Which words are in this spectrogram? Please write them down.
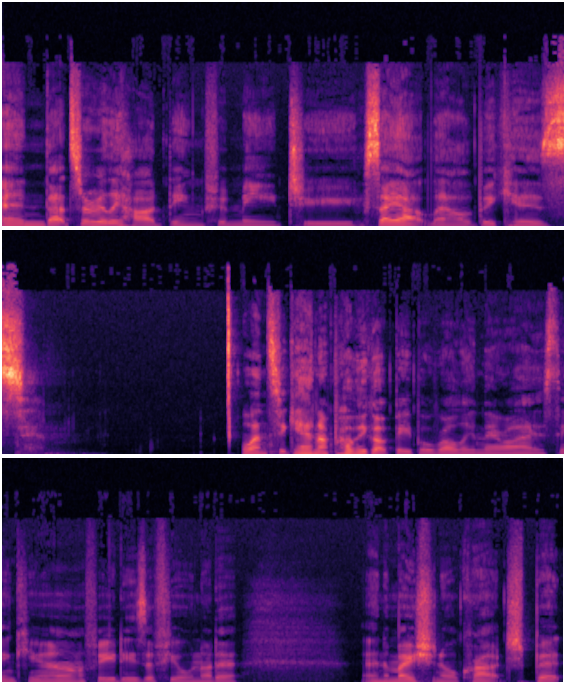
And that's a really hard thing for me to say out loud because once again, I probably got people rolling their eyes thinking, oh, food is a fuel, not a an emotional crutch. But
